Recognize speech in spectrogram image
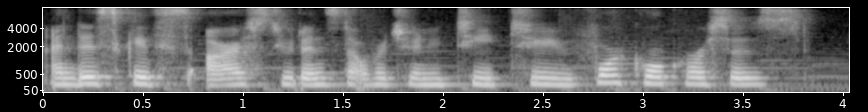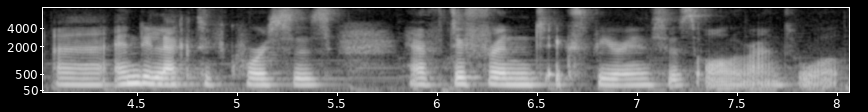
And this gives our students the opportunity to, for core courses uh, and elective courses, have different experiences all around the world.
